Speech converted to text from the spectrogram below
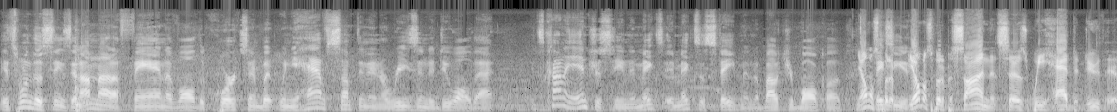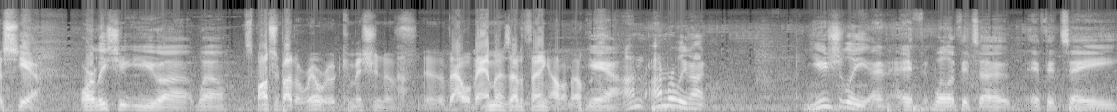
it's one of those things that I'm not a fan of all the quirks in. But when you have something and a reason to do all that, it's kind of interesting. It makes it makes a statement about your ball club. You almost, put up, you almost put up a sign that says we had to do this. yeah, or at least you you uh, well, Sponsored by the Railroad Commission of, of Alabama. Is that a thing? I don't know. yeah. I'm I'm really not. Usually, and if well, if it's a if it's a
